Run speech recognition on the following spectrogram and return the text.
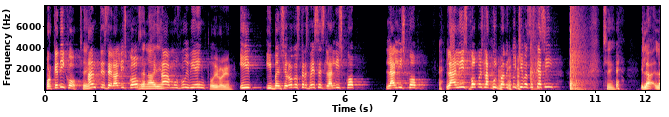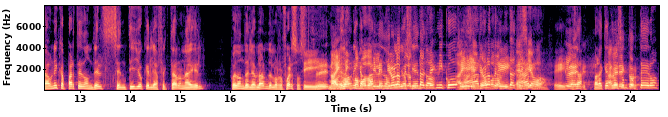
porque dijo, Sí. antes de la Liscop estábamos muy bien. Todo iba bien. Y, y mencionó dos, tres veces la Liscop, la Liscop. La Liscop es la culpa de que hoy Chivas esté así. Sí. Y la, la única parte donde él sentí yo que le afectaron a él fue donde le hablaron de los refuerzos. Sí, no, Ahí es la única parte Y le tiró la pelotita al técnico, le tiró la pelotita al Sí, técnico. Sí. O sea, ¿para qué traes ver, un Héctor, portero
